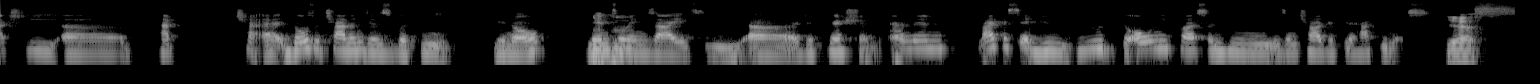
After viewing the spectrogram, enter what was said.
actually uh, have cha- uh, those were challenges with me you know mental hmm anxiety uh depression and then like i said you you the only person who is in charge of your happiness Yes.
